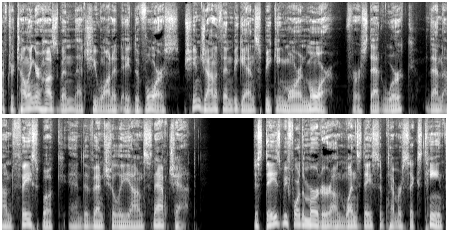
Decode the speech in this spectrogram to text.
After telling her husband that she wanted a divorce, she and Jonathan began speaking more and more, first at work, then on Facebook, and eventually on Snapchat. Just days before the murder on Wednesday, September 16th,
